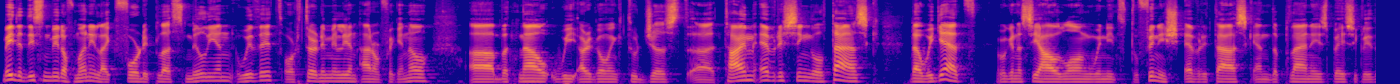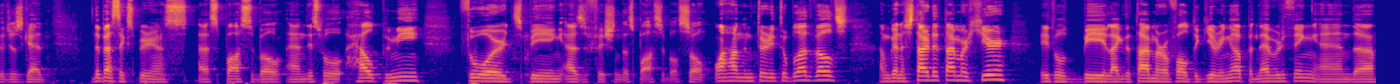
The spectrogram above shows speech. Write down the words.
Made a decent bit of money, like 40 plus million with it, or 30 million, I don't freaking know. Uh, but now we are going to just uh, time every single task that we get. We're gonna see how long we need to finish every task, and the plan is basically to just get the best experience as possible, and this will help me towards being as efficient as possible. So 132 blood velds, I'm gonna start the timer here. It will be like the timer of all the gearing up and everything, and uh,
